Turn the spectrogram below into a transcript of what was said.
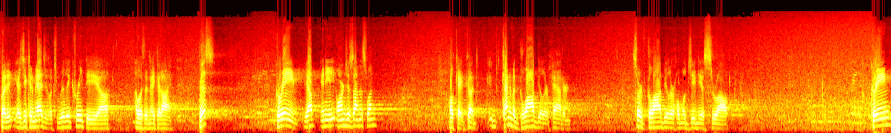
But it, as you can imagine, it looks really creepy uh, with the naked eye. This? Green. Yep. Any oranges on this one? Okay, good. Kind of a globular pattern. Sort of globular, homogeneous throughout. Green.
